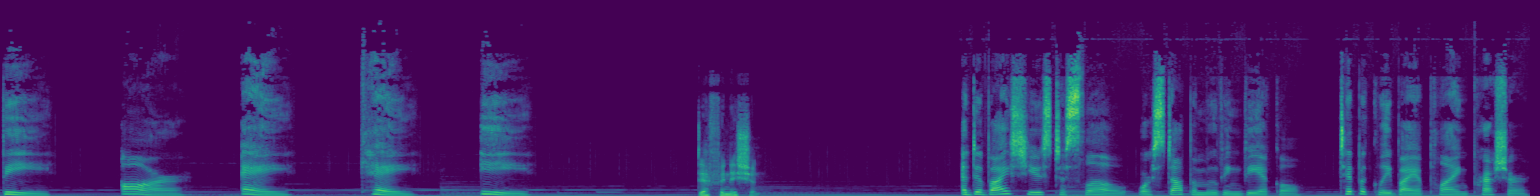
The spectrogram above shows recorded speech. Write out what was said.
B R A K E. Definition. A device used to slow or stop a moving vehicle, typically by applying pressure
